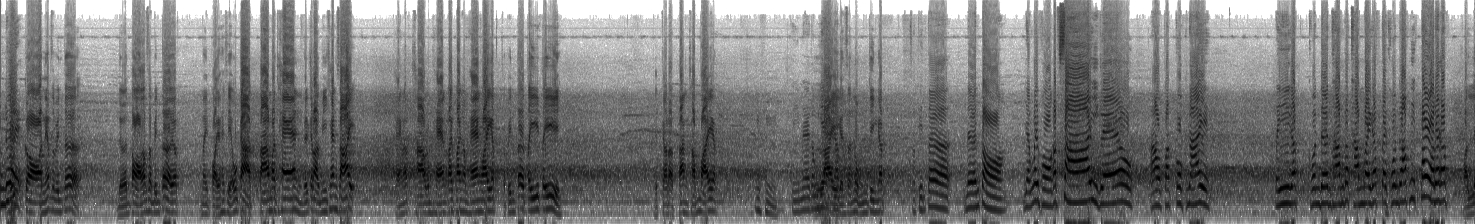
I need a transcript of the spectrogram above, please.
นด้วยลุกก่อนครับสปรินเตอร์ เดินต่อครับสปรินเตอร์ครับไม่ปล่อยให้เสียโอกาสตามมาแทงเพชรกระดาษมีแข้งซ้ายแทงแล้วคาวกำแพงไล่ตั้งกำแพงไว้ครับสปรินเตอร์ตีตีเพชรกระดาษตั้งค้ำไว้ครับอื้อหือตีไม่ได้ต้องแยกไล่คกัรับนสนุกจริงๆครับสปรินเตอร์ เดินต่อยังไม่พอครับซ้ายอีกแล้ว เอาประกบในตีครับ คนเดินทำก็ทำไปครับ แต่คนรับนี่โต้นะครับบรรเล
